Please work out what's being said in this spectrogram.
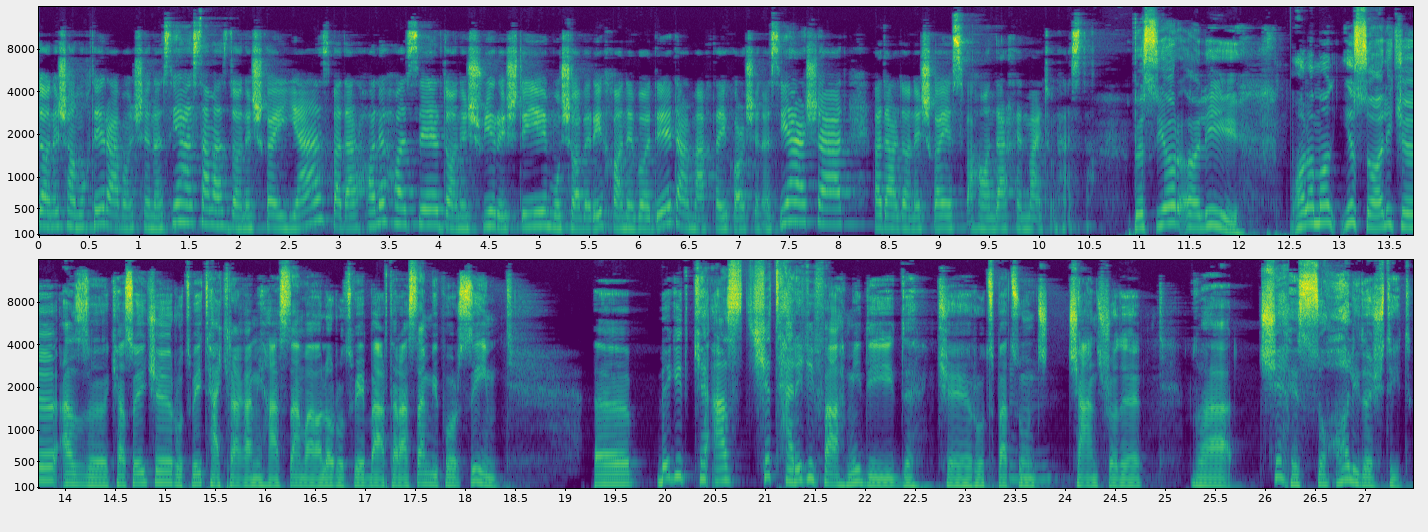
دانش آموخته روانشناسی هستم از دانشگاه یزد و در حال حاضر دانشجوی رشته مشاوره خانواده در مقطع کارشناسی ارشد و در دانشگاه اصفهان در خدمتتون هستم. بسیار عالی. حالا ما یه سوالی که از کسایی که رتبه تک رقمی هستن و حالا رتبه برتر هستن می‌پرسیم. بگید که از چه طریقی فهمیدید که رتبتون چند شده و چه حس و حالی داشتید؟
